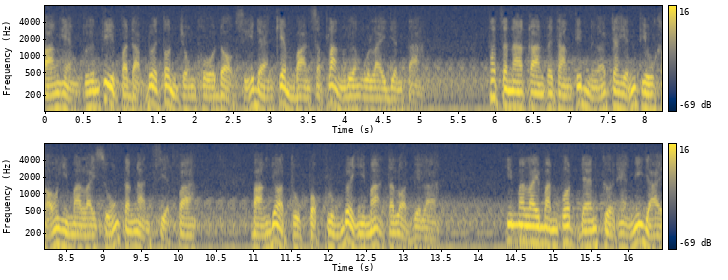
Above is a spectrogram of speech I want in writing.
บางแห่งพื้นที่ประดับด้วยต้นจงโคดอกสีแดงเข้มบานสะพรั่งเรืองอุไรเย็นตา ทัศนาการไปทางทิศเหนือจะเห็นทิวเขาหิมาลัยสูงตะงงานเสียดฟ้า บางยอดถูกปกคลุมด้วยหิมะตลอดเวลา หิมาลัยบรรพตแดนเกิดแห่งนิยาย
